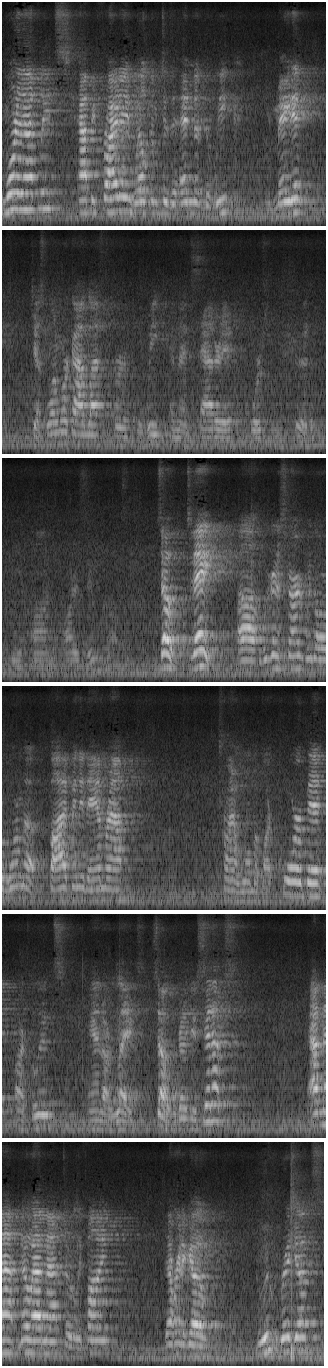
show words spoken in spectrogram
Good morning, athletes. Happy Friday. Welcome to the end of the week. You made it. Just one workout left for the week, and then Saturday, of course, we should be on our Zoom calls. So today, uh, we're going to start with our warm-up, five-minute AMRAP. Trying to warm up our core a bit, our glutes, and our legs. So we're going to do sit-ups, ab mat, no ab mat, totally fine. Then we're going to go glute bridge ups,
